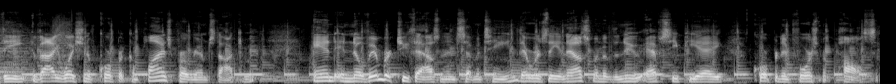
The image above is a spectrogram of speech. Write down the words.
the Evaluation of Corporate Compliance Programs document, and in November 2017, there was the announcement of the new FCPA corporate enforcement policy.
